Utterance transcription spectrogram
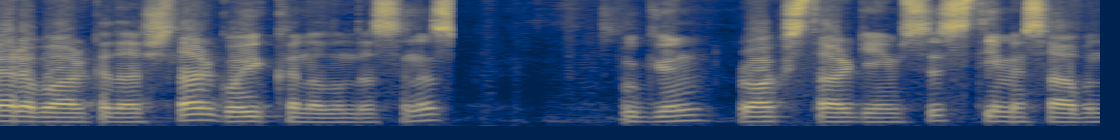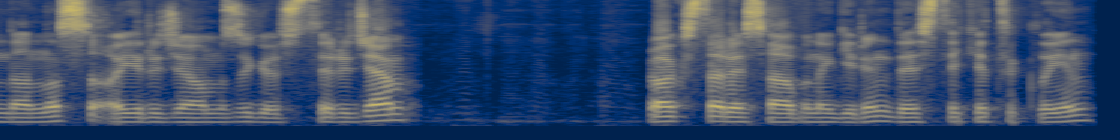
Merhaba arkadaşlar, Goik kanalındasınız. Bugün Rockstar Games'i Steam hesabından nasıl ayıracağımızı göstereceğim. Rockstar hesabına girin, desteke tıklayın.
